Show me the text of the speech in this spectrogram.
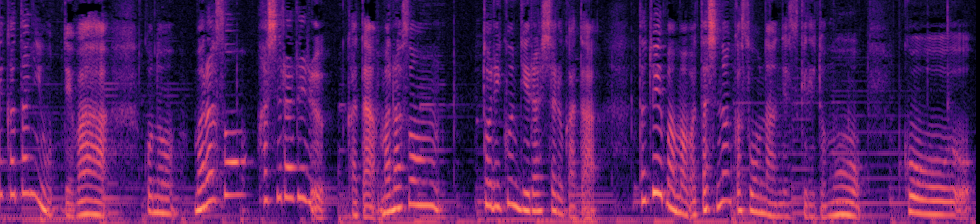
え方によってはこのマラソン走られる方マラソン取り組んでいらっしゃる方例えばまあ私なんかそうなんですけれどもこ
